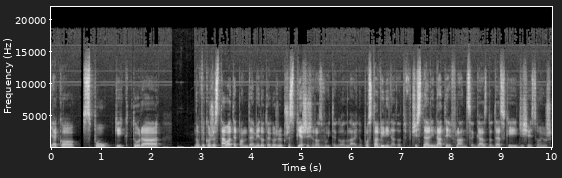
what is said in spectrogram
jako spółki, która no, wykorzystała tę pandemię do tego, żeby przyspieszyć rozwój tego online. Postawili na to, wcisnęli na tej flance gaz do deski i dzisiaj są już,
